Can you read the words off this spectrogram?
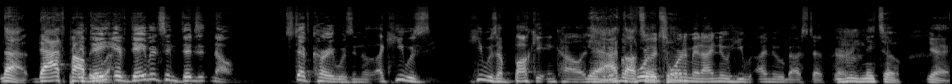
Nah, that's If, probably they, right. if Davidson did it, no, Steph Curry was in the like he was he was a bucket in college. Yeah, Even I thought before so the too. tournament, I knew he I knew about Steph Curry. Mhm, me too. Yeah,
